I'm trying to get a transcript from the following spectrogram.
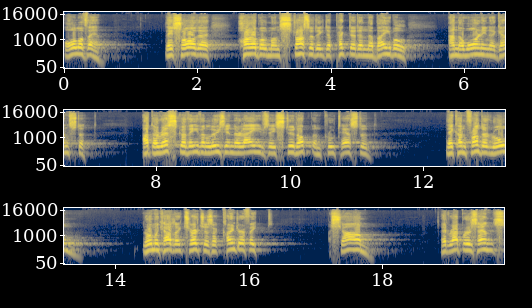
all of them. They saw the horrible monstrosity depicted in the Bible and the warning against it. At the risk of even losing their lives, they stood up and protested. They confronted Rome. The Roman Catholic Church is a counterfeit, a sham. It represents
